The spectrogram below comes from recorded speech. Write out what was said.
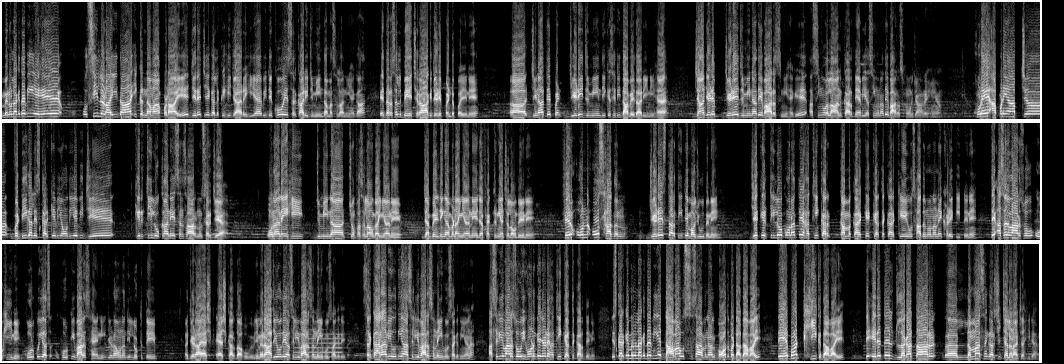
ਮੈਨੂੰ ਲੱਗਦਾ ਵੀ ਇਹ ਉਸੀ ਲੜਾਈ ਦਾ ਇੱਕ ਨਵਾਂ ਪੜਾਅ ਏ ਜਿਹਦੇ 'ਚ ਇਹ ਗੱਲ ਕਹੀ ਜਾ ਰਹੀ ਹੈ ਵੀ ਦੇਖੋ ਇਹ ਸਰਕਾਰੀ ਜ਼ਮੀਨ ਦਾ ਮਸਲਾ ਨਹੀਂ ਹੈਗਾ। ਇਹ ਦਰਅਸਲ ਬੇਚਰਾਗ ਜਿਹੜੇ ਪਿੰਡ ਪਏ ਨੇ। ਅ, ਜਿਨ੍ਹਾਂ ਤੇ ਪਿੰਡ- ਜਿਹੜੀ ਜ਼ਮੀਨ ਦੀ ਕਿਸੇ ਦੀ ਦਾਅਵੇਦਾਰੀ ਨਹੀਂ ਹੈ ਜਾਂ ਜਿਹੜੇ ਜਿਹੜੇ ਜ਼ਮੀਨਾਂ ਦੇ ਵਾਰਸ ਨਹੀਂ ਹੈਗੇ ਅਸੀਂ ਉਹ ਐਲਾਨ ਕਰਦੇ ਹਾਂ ਵੀ ਅਸੀਂ ਉਹਨਾਂ ਦੇ ਵਾਰਸ ਹੋਣ ਜਾ ਰਹੇ ਹਾਂ। ਹੁਣ ਇਹ ਆਪਣੇ ਆਪ 'ਚ ਵੱਡੀ ਗੱਲ ਇਸ ਕਰਕੇ ਵੀ ਆਉਂਦੀ ਹੈ ਵੀ ਜੇ ਕਿਰਤੀ ਲੋਕਾਂ ਨੇ ਸੰਸਾਰ ਨੂੰ ਸਿਰਜਿਆ ਉਹਨਾਂ ਨੇ ਹੀ ਜ਼ਮੀਨਾਂ ਚੋਂ ਫਸਲਾਂ ਉਗਾਈਆਂ ਨੇ ਜਾਂ ਬਿਲਡਿੰਗਾਂ ਬਣਾਈਆਂ ਨੇ ਜਾਂ ਫੈਕਟਰੀਆਂ ਚਲਾਉਂਦੇ ਨੇ, ਫਿਰ ਉਹਨ ਉਹ ਸਾਧਨ ਜਿਹੜੇ ਇਸ ਧਰਤੀ ਤੇ ਮੌਜੂਦ ਨੇ, ਜੇ ਕਿਰਤੀ ਲੋਕ ਉਹਨਾਂ ਤੇ ਹੱਥੀਂ ਕਰ, ਕੰਮ ਕਰਕੇ, ਕਿਰਤ ਕਰਕੇ ਉਹ ਸਾਧਨ ਉਹਨਾਂ ਨੇ ਖੜੇ ਕੀਤੇ ਨੇ, ਤੇ ਅਸਲ ਵਾਰਸ ਉਹ ਉਹੀ ਨੇ, ਹੋਰ ਕੋਈ ਅਸ- ਹੋਰ ਕੋਈ ਵਾਰਸ ਹੈ ਨਹੀਂ ਜਿਹੜਾ ਉਹਨਾਂ ਦੀ ਲੁੱਟ ਤੇ ਜਿਹੜਾ ਐਸ਼ ਐਸ਼ ਕਰਦਾ ਹੋਵੇ। ਜਿਵੇਂ ਰਾਜੇ ਉਹਦੇ ਅਸਲੀ ਵਾਰਸ ਨਹੀਂ ਹੋ ਸਕਦੇ, ਸਰਕਾਰਾਂ ਵੀ ਉਹਦੀਆਂ ਅਸਲੀ ਵਾਰਸ ਨਹੀਂ ਹੋ ਸਕਦੀਆਂ ਨਾ, ਅਸਲੀ ਵਾਰਸ ਉਹੀ ਹੋਣਗੇ ਜਿਹੜੇ ਹੱਥੀਂ ਕਿਰਤ ਕਰਦੇ ਨੇ। ਇਸ ਕਰਕੇ ਮੈਨੂੰ ਲੱਗਦਾ ਵੀ ਇਹ ਦਾਵਾ ਉਸ ਹਿਸਾਬ ਨਾਲ ਬਹੁਤ ਵੱਡਾ ਦਾਵਾ ਏ, ਤੇ ਇਹ ਬਹੁਤ ਠੀਕ ਦਾਵਾ ਏ। ਤੇ ਇਹਦੇ ਤੇ ਲਗਾਤਾਰ ਲੰਮਾ ਸੰਘਰਸ਼ ਚੱਲਣਾ ਚਾਹੀਦਾ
